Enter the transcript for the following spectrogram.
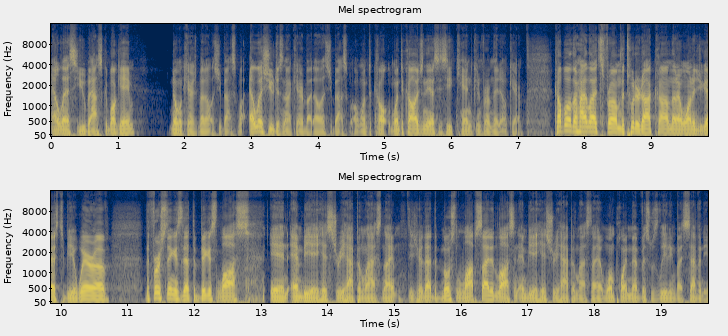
LSU basketball game, no one cares about LSU basketball. LSU does not care about LSU basketball. Went to, col- went to college in the SEC, can confirm they don't care. A couple other highlights from the twitter.com that I wanted you guys to be aware of. The first thing is that the biggest loss in NBA history happened last night. Did you hear that? The most lopsided loss in NBA history happened last night. At one point, Memphis was leading by 70.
